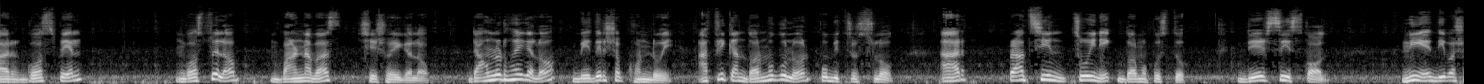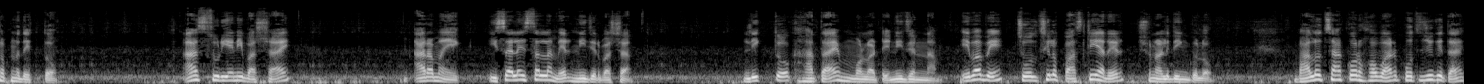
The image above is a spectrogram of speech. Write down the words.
আর গসপেল গসপেল অফ বার্নাবাস শেষ হয়ে গেল। ডাউনলোড হয়ে গেল বেদের সব খণ্ডই, আফ্রিকান ধর্মগুলোর পবিত্র শ্লোক আর প্রাচীন চৈনিক ধর্মপুস্তক ডেড সি স্কল নিয়ে দিবাস্বপ্ন দেখত। আর সুরিয়ানি ভাষায় আরামাইক ঈসা আলাইসাল্লামের নিজের ভাষা। লিখত খাতায় মলাটে নিজের নাম। এভাবে চলছিল পাঁচটি ইয়ারের সোনালি দিনগুলো। ভালো চাকর হবার প্রতিযোগিতা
